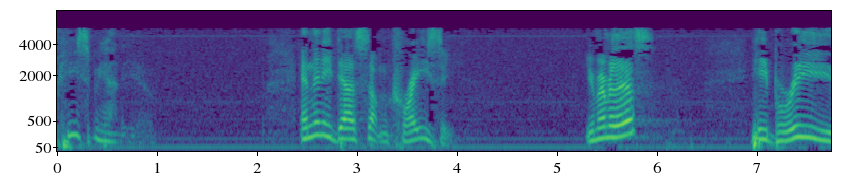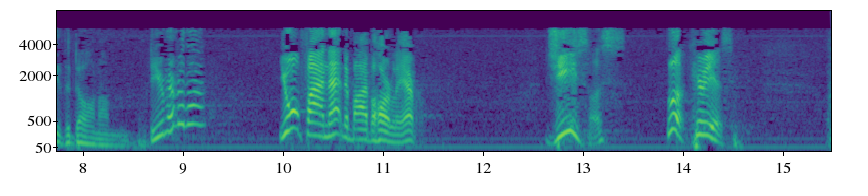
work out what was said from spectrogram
Peace be unto you. And then he does something crazy. You remember this? He breathed on them. Do you remember that? You won't find that in the Bible hardly ever. Jesus, look, here he is.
